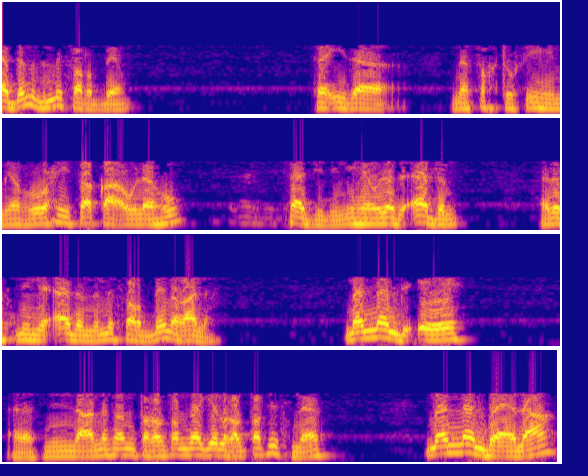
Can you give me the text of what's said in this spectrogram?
آدم بالمثل ربي. فإذا نفخت فيه من روحي فقعوا له ساجدين. إيه أولاد آدم. هذا سنين آدم لمثل ربنا غلا. من نند إيه؟ هذا سنين لعنا فهمت غلطة من الغلطة في سنة. من نند ألا؟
